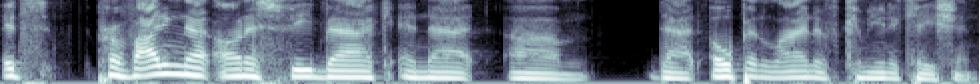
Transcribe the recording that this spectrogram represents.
It's providing that honest feedback and that um that open line of communication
